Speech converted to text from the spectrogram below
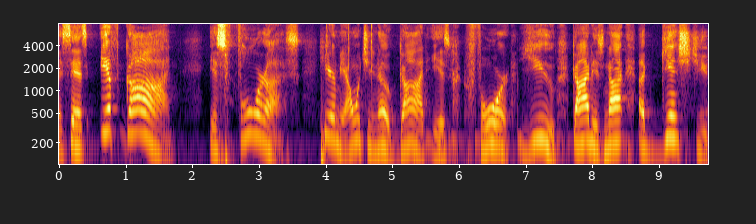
It says, If God is for us, hear me, I want you to know God is for you. God is not against you.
